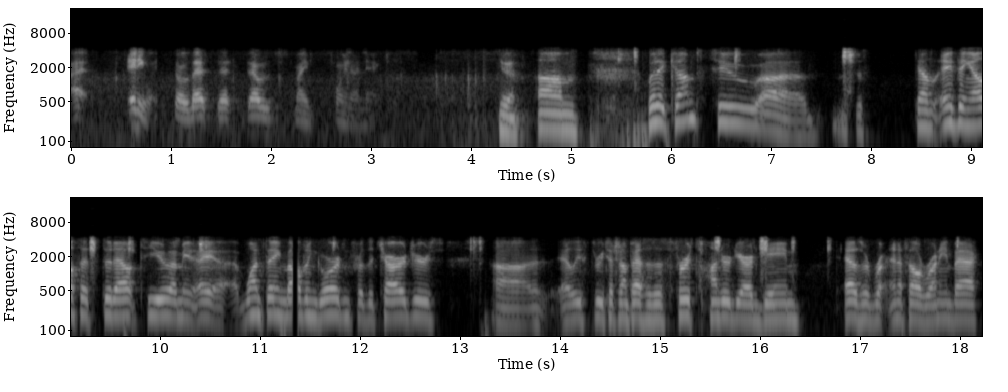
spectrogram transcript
I, anyway, so that that that was my point on that. Yeah. Um, when it comes to uh, just anything else that stood out to you? I mean, uh, one thing, Melvin Gordon for the Chargers, uh, at least three touchdown passes. His first hundred-yard game as a NFL running back.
